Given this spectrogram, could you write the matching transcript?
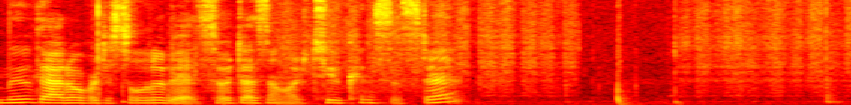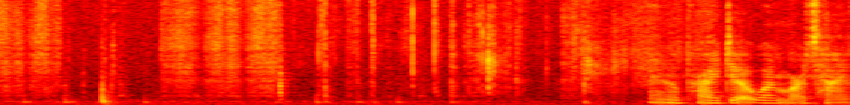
move that over just a little bit so it doesn't look too consistent. We'll probably do it one more time.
